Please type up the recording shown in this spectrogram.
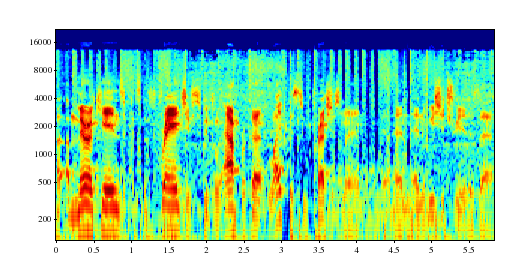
uh, Americans, if it's the French, if it's people in Africa, life is too precious, man, and, and we should treat it as that.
